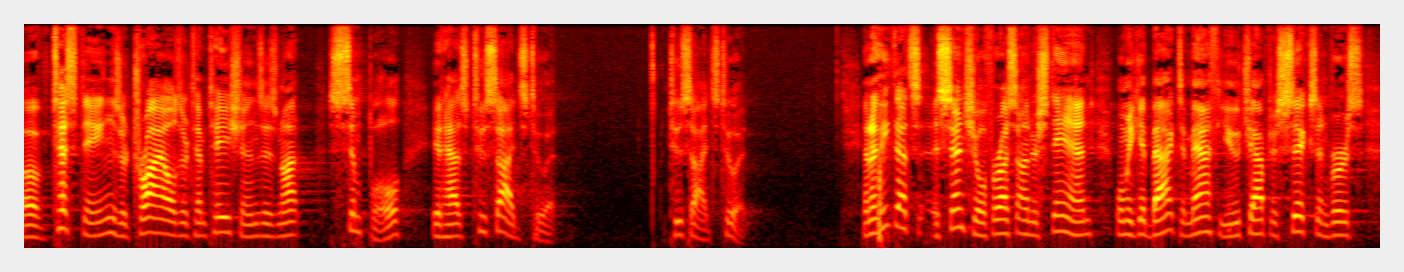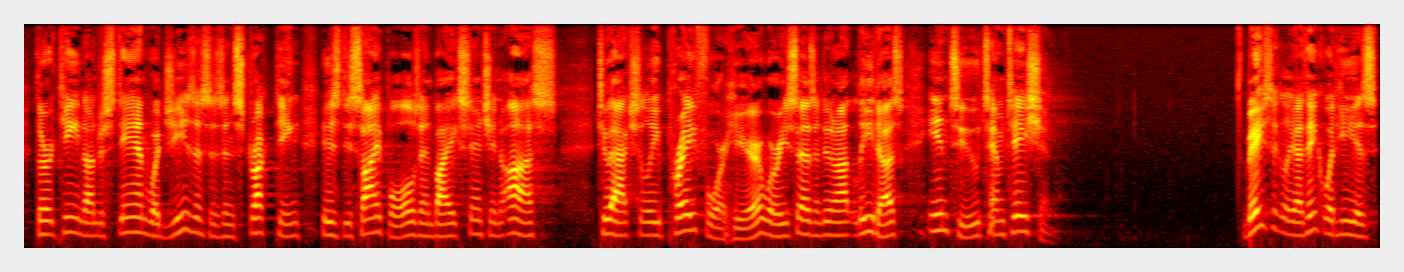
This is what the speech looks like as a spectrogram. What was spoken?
of testings or trials or temptations is not simple. It has two sides to it. Two sides to it. And I think that's essential for us to understand when we get back to Matthew chapter 6 and verse 13 to understand what Jesus is instructing his disciples and by extension us to actually pray for here, where he says, And do not lead us into temptation. Basically, I think what he is,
